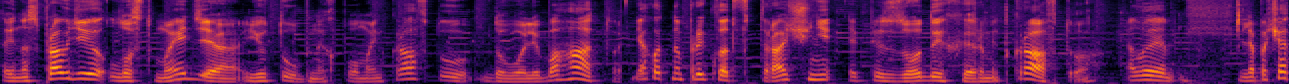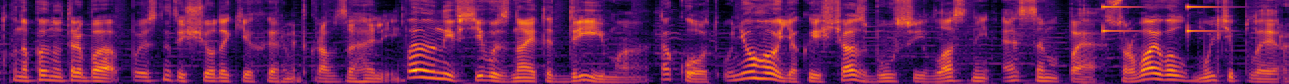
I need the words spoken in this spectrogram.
Та й насправді Lost Media ютубних по Майнкрафту доволі багато. Як, от, наприклад, втрачені епізоди Херміткрафту. Але для початку, напевно, треба пояснити, що таке Hermitcraft взагалі. Впевнений, всі ви знаєте Дріма. Так от, у нього якийсь час був свій власний SMP Survival Multiplayer.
